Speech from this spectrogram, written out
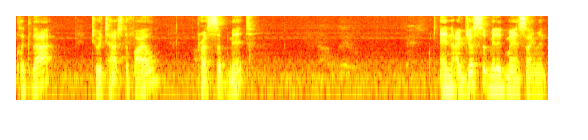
Click that to attach the file, press submit, and I've just submitted my assignment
